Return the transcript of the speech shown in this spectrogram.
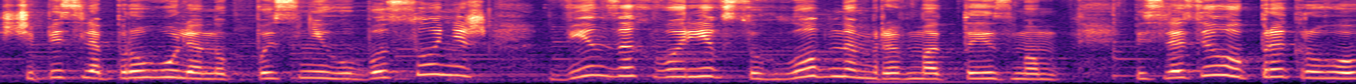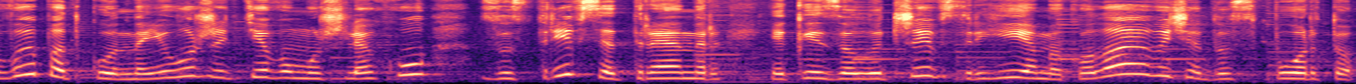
що після прогулянок по снігу босоніж він захворів суглобним ревматизмом. Після цього прикрого випадку на його життєвому шляху зустрівся тренер, який залучив Сергія Миколайовича до спорту,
